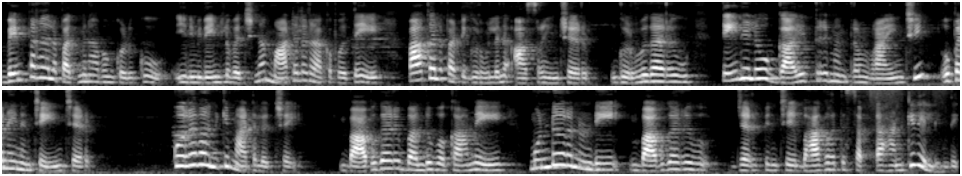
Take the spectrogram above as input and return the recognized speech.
వెంపరాల పద్మనాభం కొడుకు ఎనిమిదేండ్లు వచ్చినా మాటలు రాకపోతే పాకాలపాటి గురువులను ఆశ్రయించారు. గురువుగారు తేనెలో గాయత్రి మంత్రం వాయించి ఉపనయనం చేయించారు. కుర్రవానికి మాటలు వచ్చాయి బాబుగారు బంధువు ఒక ఆమె ముండూరు నుండి బాబుగారు జరిపించే భాగవత సప్తాహానికి వెళ్ళింది.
